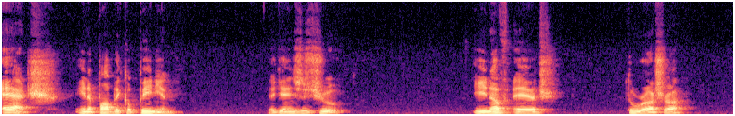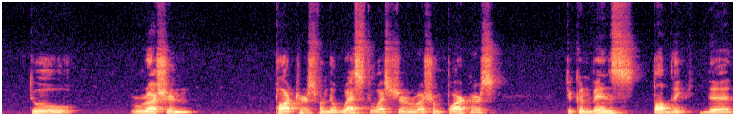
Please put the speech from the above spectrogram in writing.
edge in a public opinion against the Jew. Enough edge to Russia to Russian partners from the West, Western Russian partners, to convince public that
